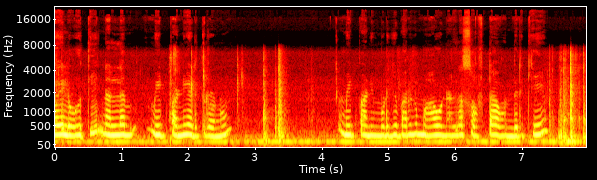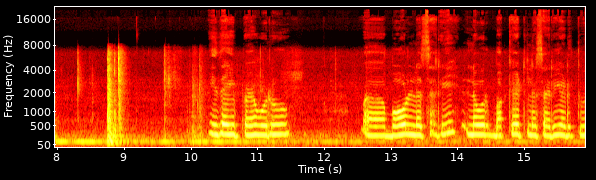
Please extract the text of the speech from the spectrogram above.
ஒயில் ஊற்றி நல்லா மீட் பண்ணி எடுத்துடணும். மீட் பண்ணி முடிஞ்சு பாருங்கள் மாவு நல்லா சாஃப்டாக வந்திருக்கு. இதை இப்போ ஒரு பவுலில் சரி இல்லை ஒரு பக்கெட்டில் சரி எடுத்து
